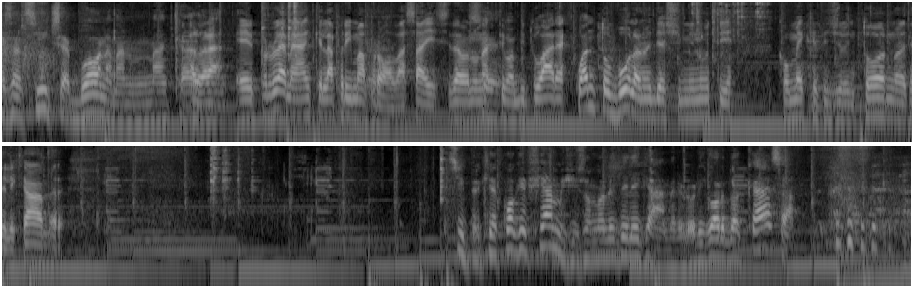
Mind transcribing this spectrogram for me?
La salsiccia è buona, ma non manca. Allora, e il problema è anche la prima prova, sai? Si devono un Sì. attimo abituare a quanto volano i 10 minuti con me che ti giro intorno, le telecamere. Sì, perché a Cuoche e Fiamme ci sono le telecamere, lo ricordo a casa.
